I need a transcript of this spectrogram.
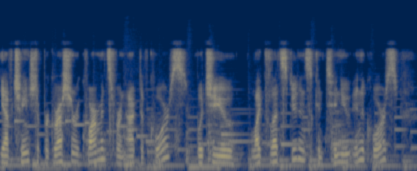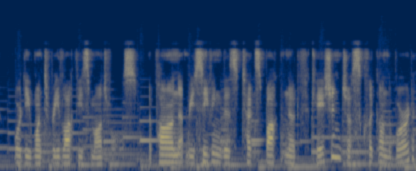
You have changed the progression requirements for an active course. Would you like to let students continue in the course, or do you want to relock these modules? Upon receiving this text box notification, just click on the word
